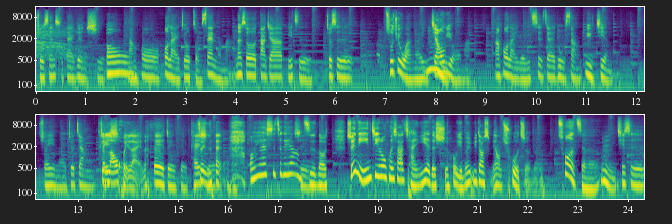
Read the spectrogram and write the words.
学生时代认识哦，然后后来就走散了嘛。那时候大家彼此就是出去玩而已，郊游嘛。那后来有一次在路上遇见了，所以呢就这样就捞回来了。对对对，开始 哦，原来是这个样子的。所以你一进入婚纱产业的时候，有没有遇到什么样的挫折呢？挫折，嗯，其实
